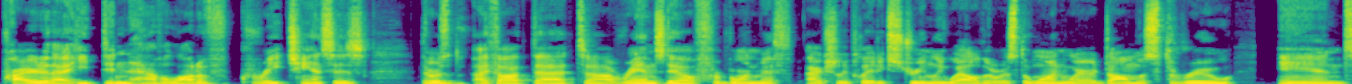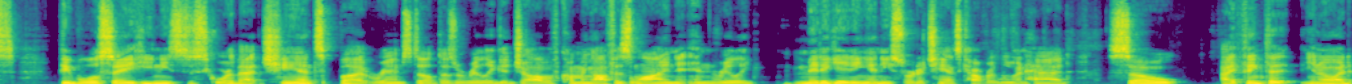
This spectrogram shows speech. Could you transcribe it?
prior to that, he didn't have a lot of great chances. There was, I thought that uh, Ramsdale for Bournemouth actually played extremely well. There was the one where Dom was through and people will say he needs to score that chance, but Ramsdale does a really good job of coming off his line and really mitigating any sort of chance Calvert Lewin had. So I think that, you know, I,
